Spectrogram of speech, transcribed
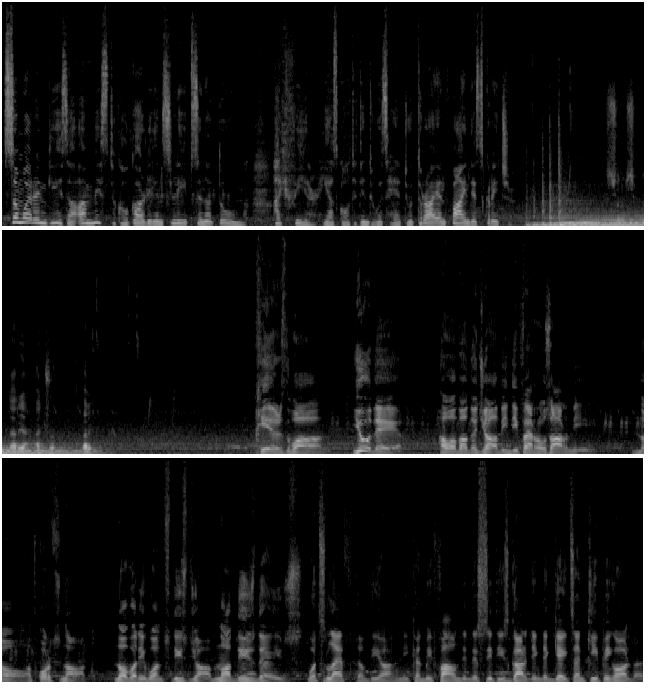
somewhere in Giza, a mystical guardian sleeps in a tomb. I fear he has got it into his head to try and find this creature. Missione secondaria aggiornata. Va bene. Here's the one. You there. How about the job in the Pharaoh's army? No, of course not. Nobody wants this job, not these days. What's left of the army can be found in the cities guarding the gates and keeping order.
